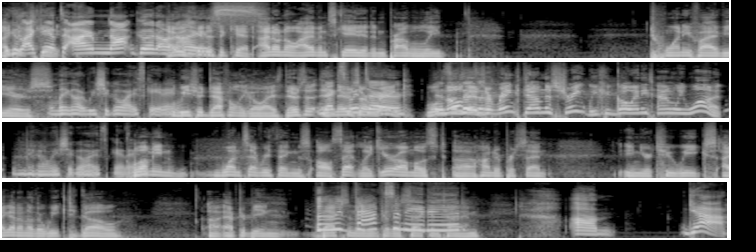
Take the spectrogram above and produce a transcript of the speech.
because could I, can't. I'm not good on I was ice. good as a kid. I don't know. I haven't skated in probably twenty five years. Oh my god, we should go ice skating. We should definitely go ice. There's a and Next there's winter. a rink. Well, There's a- no, there's there's, a- a, rink down the street. We could go anytime we want. oh my god, we should go ice skating. Well, I mean, once everything's all set, like you're almost hundred percent in your two weeks. I got another week to go uh, after being vaccinated, for the second vaccinated. time. Yeah.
